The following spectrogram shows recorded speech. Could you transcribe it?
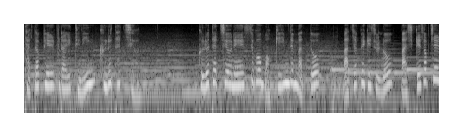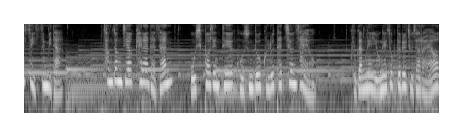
닥터필 브라이트닝 글루타치온 글루타치온의 쓰고 먹기 힘든 맛도 맛잡회 기술로 맛있게 섭취할 수 있습니다. 청정지역 캐나다산 50% 고순도 글루타치온 사용 구강 내 용해 속도를 조절하여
